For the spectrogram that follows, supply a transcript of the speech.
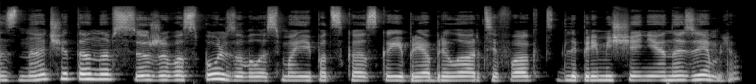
Значит, она все же воспользовалась моей подсказкой и приобрела артефакт для перемещения на Землю.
